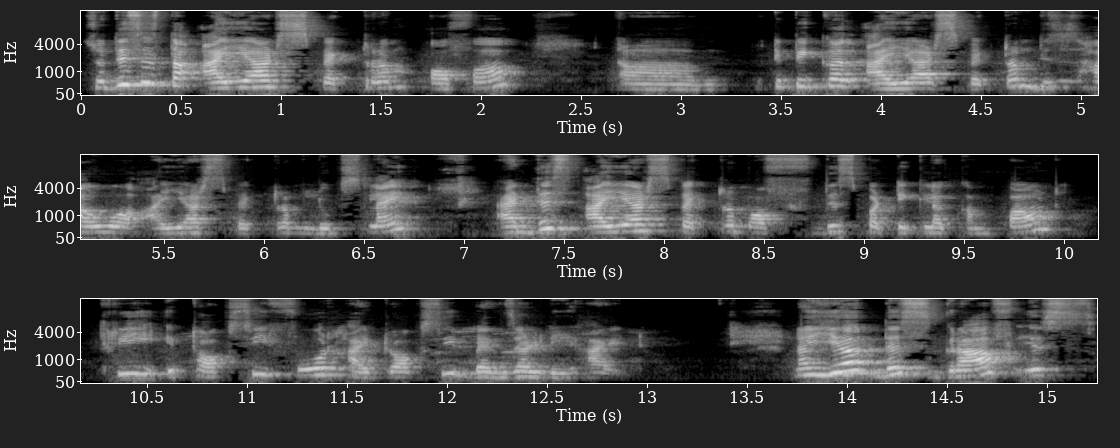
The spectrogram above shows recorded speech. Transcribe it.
So this is the IR spectrum of a um, typical IR spectrum. This is how a IR spectrum looks like. And this IR spectrum of this particular compound, 3-ethoxy 4-hydroxy benzaldehyde. Now here this graph is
